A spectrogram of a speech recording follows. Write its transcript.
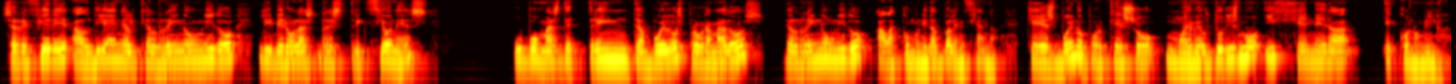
Se refiere al día en el que el Reino Unido liberó las restricciones. Hubo más de 30 vuelos programados del Reino Unido a la comunidad valenciana, que es bueno porque eso mueve el turismo y genera economía.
